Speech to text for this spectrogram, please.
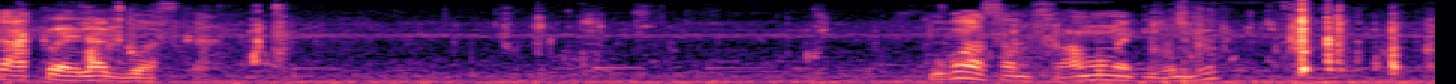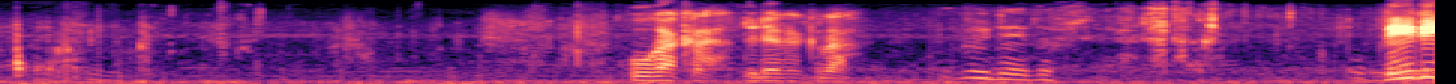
কাঁকড়াই লাগবে আজকে। কুবা সামসু আমু নাকি বন্ধু? ও কাকড়া দুইটা কাকড়া। দুইটাই ধরছি দে দে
